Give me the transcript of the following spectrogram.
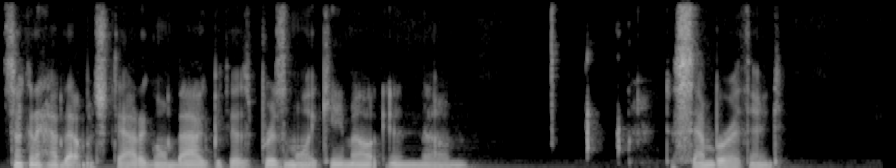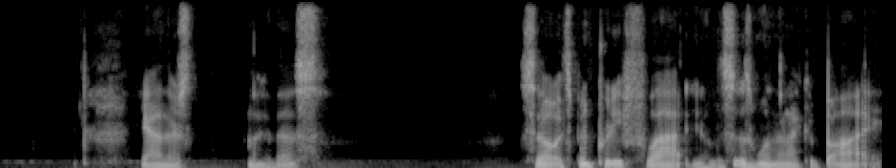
It's not going to have that much data going back because Prism only came out in um, December, I think. Yeah, there's look at this. So it's been pretty flat. You know, this is one that I could buy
